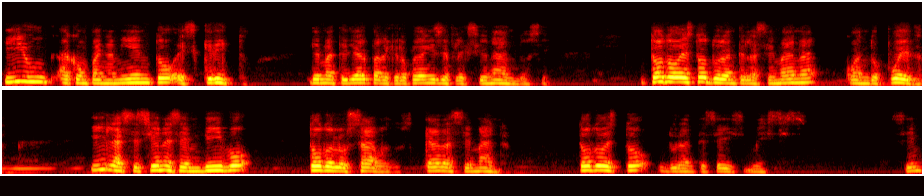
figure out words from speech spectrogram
Y un acompañamiento escrito de material para que lo puedan ir reflexionando. ¿sí? Todo esto durante la semana cuando puedan. Y las sesiones en vivo todos los sábados, cada semana. Todo esto durante seis meses. ¿sí?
